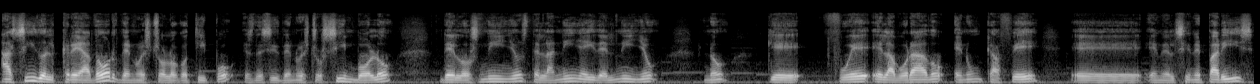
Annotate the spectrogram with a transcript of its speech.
ha sido el creador de nuestro logotipo, es decir, de nuestro símbolo de los niños, de la niña y del niño, ¿no? que fue elaborado en un café eh, en el Cine París,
